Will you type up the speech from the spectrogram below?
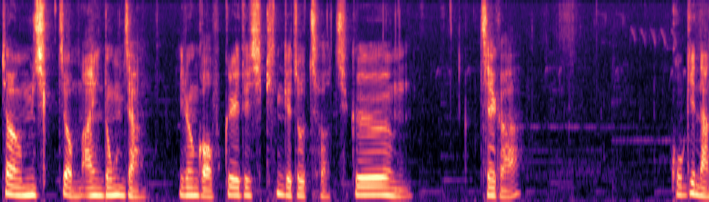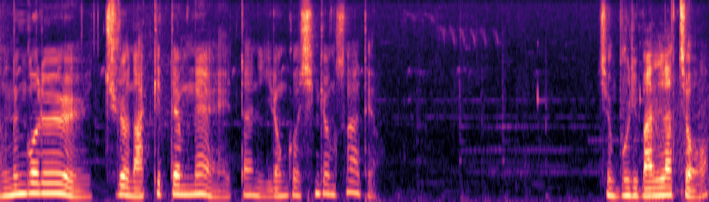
자 음식점 아니 농장 이런 거 업그레이드 시키는 게 좋죠. 지금 제가 고기 낚는 거를 줄여놨기 때문에 일단 이런 거 신경 써야 돼요. 지금 물이 말랐죠?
